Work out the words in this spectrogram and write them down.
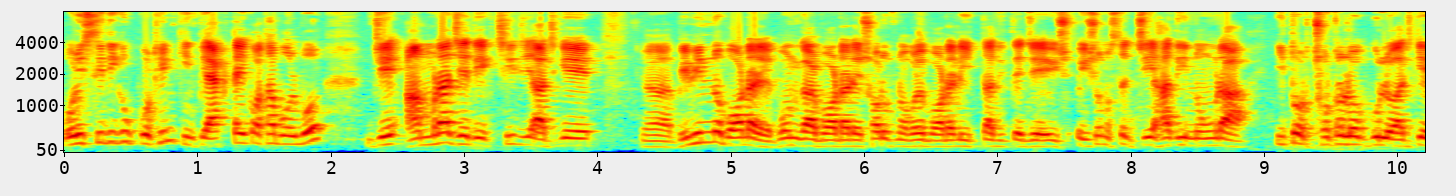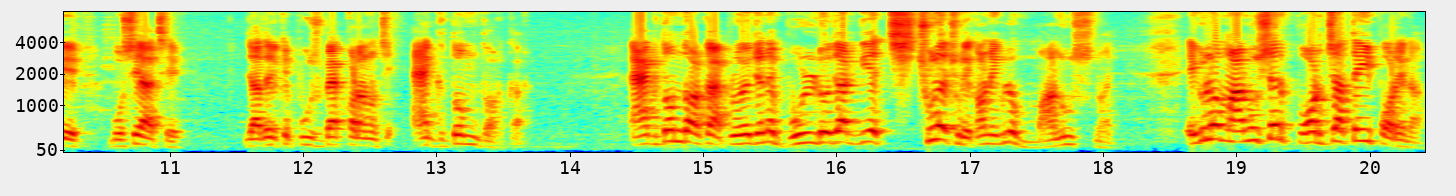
পরিস্থিতি খুব কঠিন, কিন্তু একটাই কথা বলব যে আমরা যে দেখছি যে আজকে বিভিন্ন বর্ডারে বনগার বর্ডারে স্বরূপনগরের বর্ডারে ইত্যাদিতে যে এই- সমস্ত জেহাদি নোংরা, ইতর ছোট লোকগুলো আজকে বসে আছে, যাদেরকে পুশব্যাক করানো হচ্ছে, একদম দরকার। একদম দরকার। প্রয়োজনে বুলডোজার দিয়ে ছুঁড়ে ছুঁড়ে, কারণ এগুলো মানুষ নয়। এগুলো মানুষের পর্যাতেই পড়ে না।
